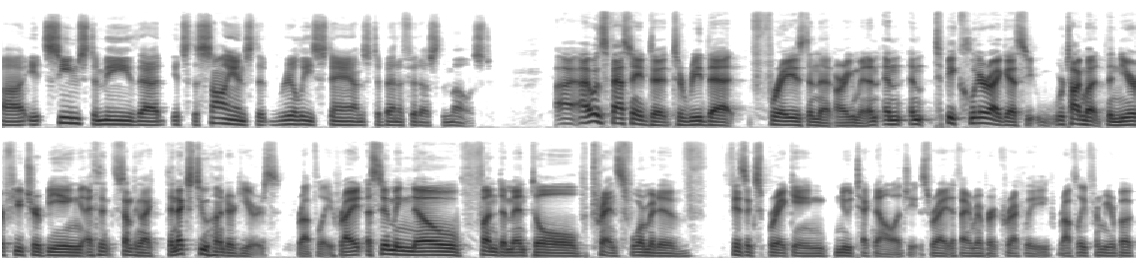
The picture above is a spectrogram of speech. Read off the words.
uh, it seems to me that it's the science that really stands to benefit us the most. I, I was fascinated to, to read that phrased in that argument. And, and, and to be clear, I guess we're talking about the near future being, I think, something like the next 200 years, roughly, right? Assuming no fundamental transformative physics breaking new technologies, right? If I remember correctly, roughly from your book.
